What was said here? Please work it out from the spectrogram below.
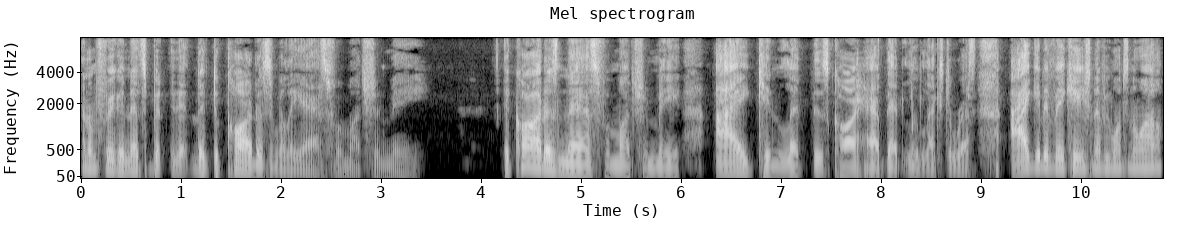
And I'm figuring that's been, that the car doesn't really ask for much from me. The car doesn't ask for much from me. I can let this car have that little extra rest. I get a vacation every once in a while.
